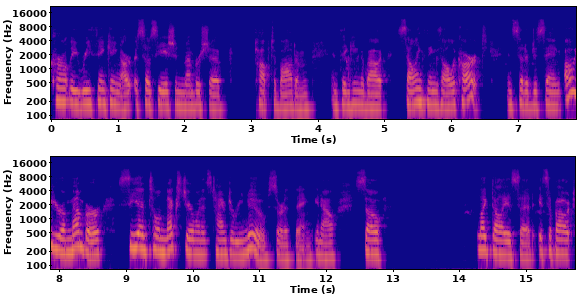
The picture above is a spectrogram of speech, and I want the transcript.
currently rethinking our association membership top to bottom and thinking mm-hmm. about selling things a la carte instead of just saying, Oh, you're a member, see you until next year when it's time to renew, sort of thing, you know? So, like Dahlia said, it's about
